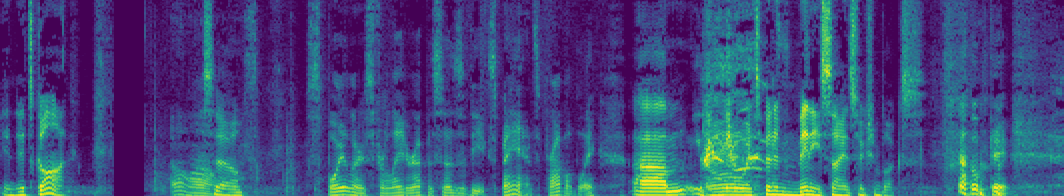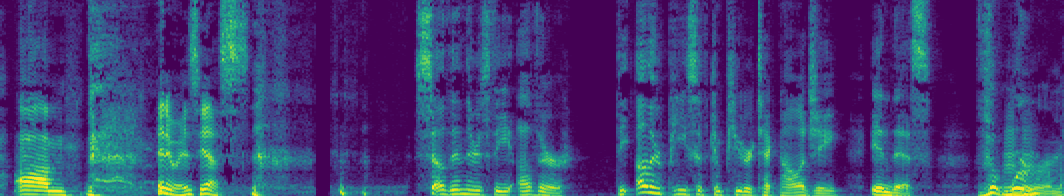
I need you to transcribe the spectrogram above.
and it's gone. oh wow. So, spoilers for later episodes of the expanse probably um oh, it's been in many science fiction books. okay Anyways, yes. So then there's the other the other piece of computer technology in this. The mm-hmm. worm.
